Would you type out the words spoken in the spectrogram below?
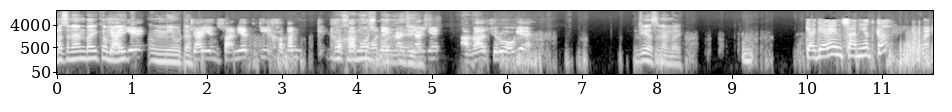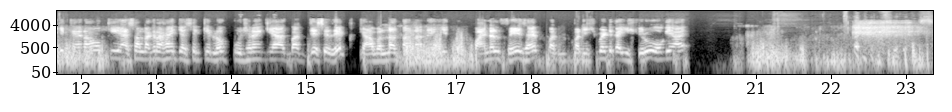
हसनैन भाई का माइक म्यूट है। क्या ये इंसानियत की खत्म वो खामोश होने का रहे क्या ये आगाज़ शुरू हो गया है? जी हसनैन भाई। क्या कह रहे हैं इंसानियत का? मैं ये कह रहा हूँ कि ऐसा लग रहा है जैसे कि लोग पूछ रहे हैं कि आज बात दिस इज़ इट क्या अल्लाह ताला ने ये फाइनल फ़ेज़ है पनिशमेंट का ये शुरू हो गया है?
